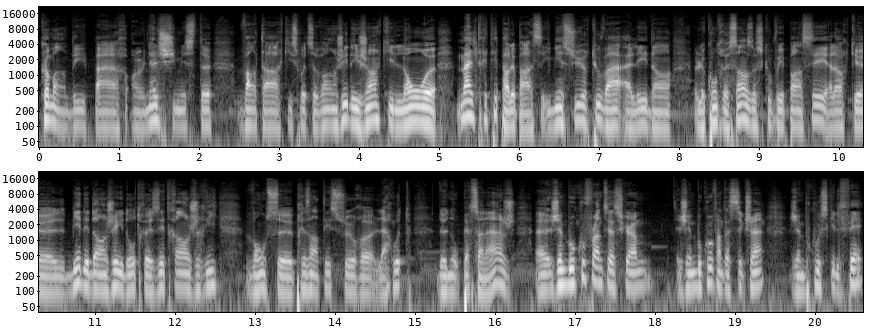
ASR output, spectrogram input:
commandées par un alchimiste vantard qui souhaite se venger des gens qui l'ont maltraité par le passé. Et bien sûr, tout va aller dans le contresens de ce que vous pouvez penser, alors que bien des dangers et d'autres étrangeries vont se présenter sur la route de nos personnages. J'aime beaucoup Frontier Scrum. J'aime beaucoup Fantastic Jean, j'aime beaucoup ce qu'il fait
